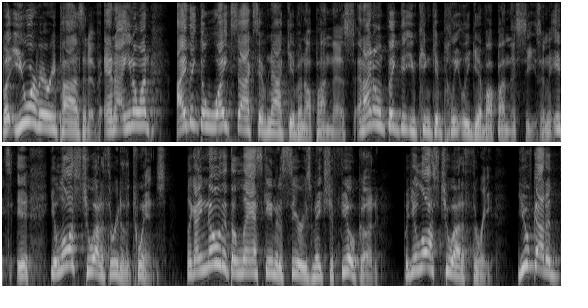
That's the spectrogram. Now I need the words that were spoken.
But you were very positive, and I, you know what? I think the White Sox have not given up on this, and I don't think that you can completely give up on this season. It's it, you lost two out of three to the Twins. Like I know that the last game of the series makes you feel good, but you lost two out of three. You've got to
